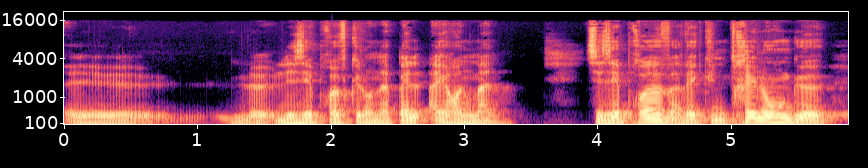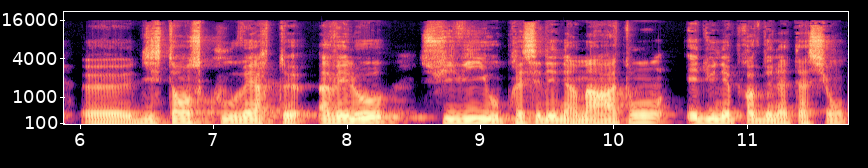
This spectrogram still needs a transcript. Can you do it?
les épreuves que l'on appelle Ironman. Ces épreuves avec une très longue distance couverte à vélo, suivie ou précédée d'un marathon et d'une épreuve de natation,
